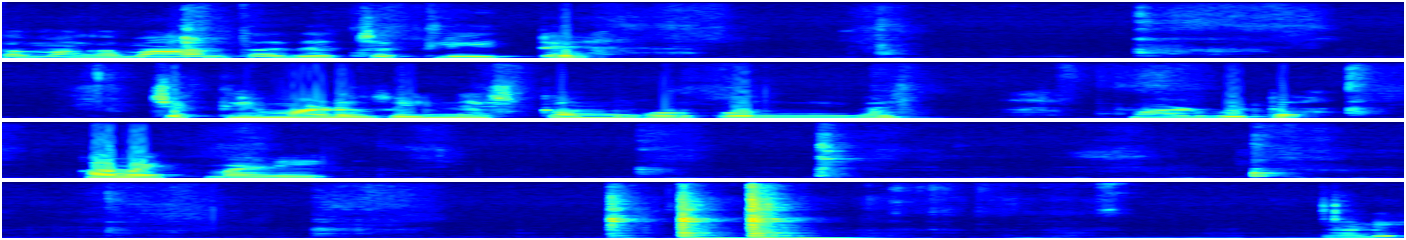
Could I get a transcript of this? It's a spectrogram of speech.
ಘಮ ಘಮ ಅಂತ ಇದೆ ಚಕ್ಲಿ ಇಟ್ಟೆ ಚಕ್ಲಿ ಮಾಡಿದ್ರೆ ಇನ್ನೆಷ್ಟು ಕಮ್ಮಿ ಕೊಡ್ಬೋದು ನೀವೇ? ಮಾಡಿಬಿಟ್ಟು ಕಮೆಂಟ್ ಮಾಡಿ. ನೋಡಿ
